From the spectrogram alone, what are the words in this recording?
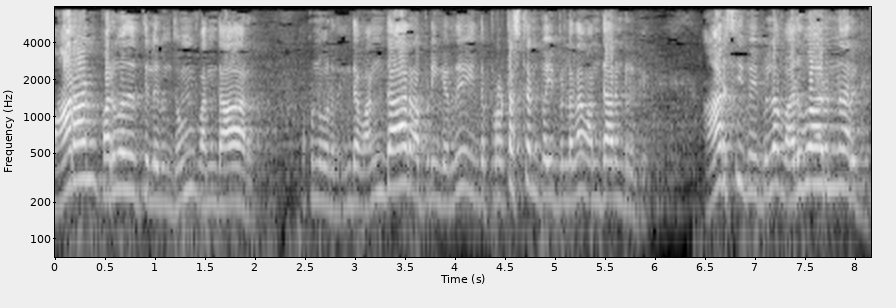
பாரான் பர்வதத்திலிருந்தும் வந்தார் அப்படின்னு வருது. இந்த வந்தார் அப்படிங்கிறது இந்த புரொட்டஸ்டன்ட் பைபிள்ல தான் வந்தார்ன்னு இருக்கு. ஆர்சி பைபிள்ல வருவாருன்னு தான் இருக்கு.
